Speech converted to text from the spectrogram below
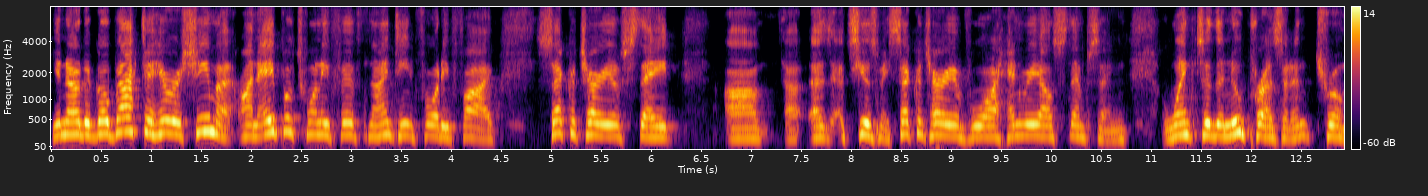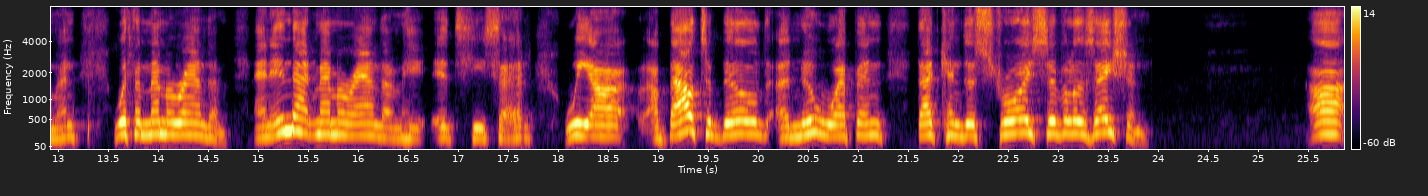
You know, to go back to Hiroshima on April 25th, 1945, Secretary of State, um, uh, as- excuse me, Secretary of War Henry L. Stimson went to the new president, Truman, with a memorandum. And in that memorandum, he, it, he said, we are about to build a new weapon that can destroy civilization. Uh,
